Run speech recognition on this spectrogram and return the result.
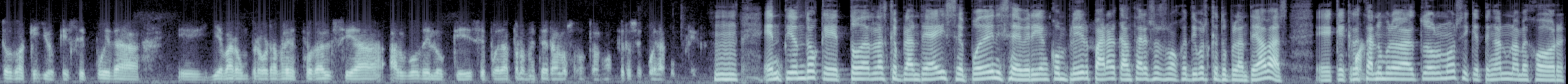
todo aquello que se pueda eh, llevar a un programa electoral sea algo de lo que se pueda prometer a los autónomos, pero se pueda cumplir. Mm, Entiendo que todas las que planteáis se pueden y se deberían cumplir para alcanzar esos objetivos que tú planteabas, eh, que crezca el número de autónomos y que tengan una mejor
